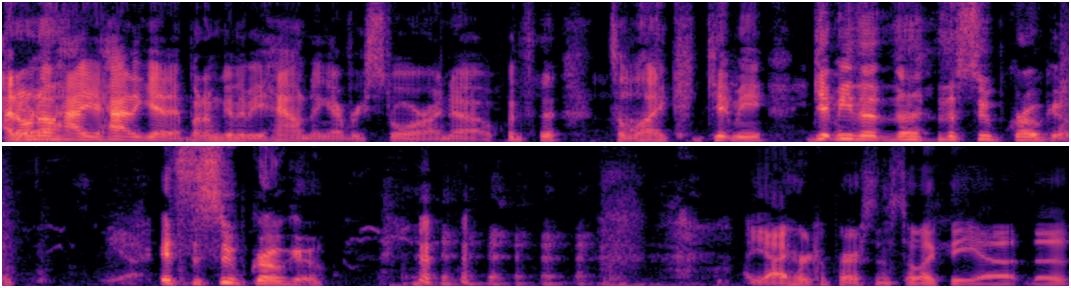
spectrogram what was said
I don't Yeah. know how you how to get it, but I'm going to be hounding every store I know to like get me get me the the the soup Grogu. Yeah. It's the soup Grogu. yeah, I heard comparisons to like the uh the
